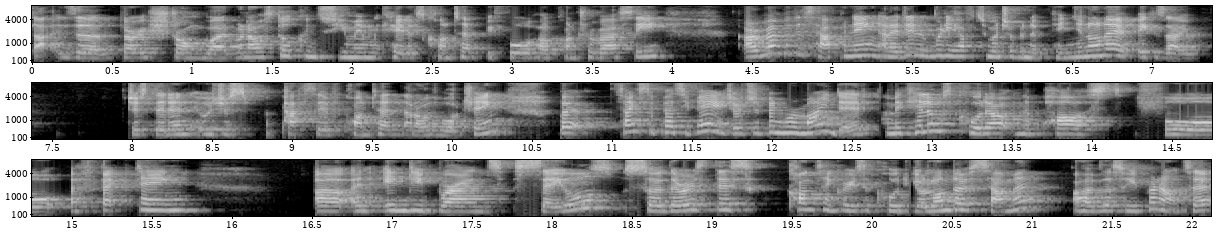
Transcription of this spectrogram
that is a very strong word, when I was still consuming Mikayla's content before her controversy. I remember this happening and I didn't really have too much of an opinion on it because I just didn't. It was just passive content that I was watching. But thanks to Petty Page, I've just been reminded. Michaela was called out in the past for affecting uh, an indie brand's sales. So there is this content creator called Yolando Salmon. I hope that's how you pronounce it.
